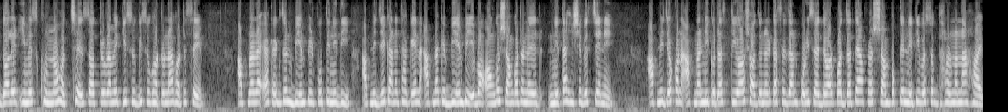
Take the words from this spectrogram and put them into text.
দলের ইমেজ ক্ষুণ্ণ হচ্ছে। চট্টগ্রামে কিছু কিছু ঘটনা ঘটেছে। আপনারা এক একজন বিএনপির প্রতিনিধি। আপনি যেখানে থাকেন, আপনাকে বিএনপি এবং অঙ্গ সংগঠনের নেতা হিসেবে চেনে। আপনি যখন আপনার নিকটাত্মীয় স্বজনের কাছে যান, পরিচয় দেওয়ার পর যাতে আপনার সম্পর্কে নেতিবাচক ধারণা না হয়,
